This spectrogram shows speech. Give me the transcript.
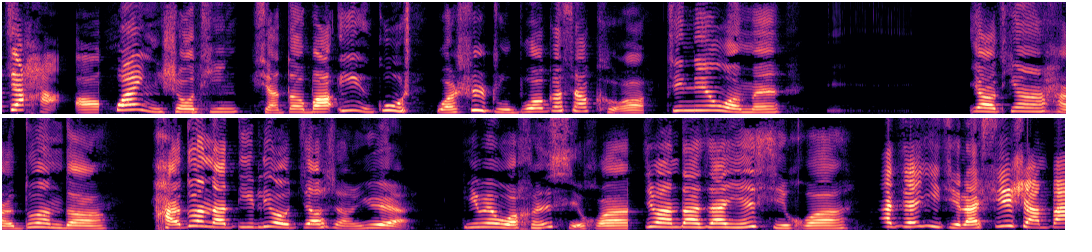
大家好，欢迎收听小豆包英语故事。我是主播高小可。今天我们要听海顿的海顿的第六交响乐，因为我很喜欢，希望大家也喜欢。大家一起来欣赏吧。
